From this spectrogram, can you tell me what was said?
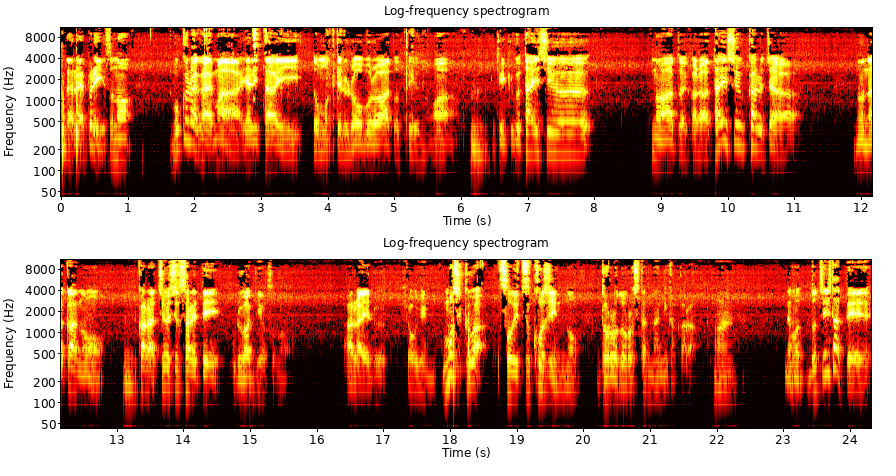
だからやっぱりその僕らがまあやりたいと思ってるローブルアートっていうのはうん。結局大衆のアートやから大衆カルチャーの中のうん。から抽出されているわけよそのあらゆる表現。もしくはそいつ個人のドロドロした何かから。はい。でもどっちにしたって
